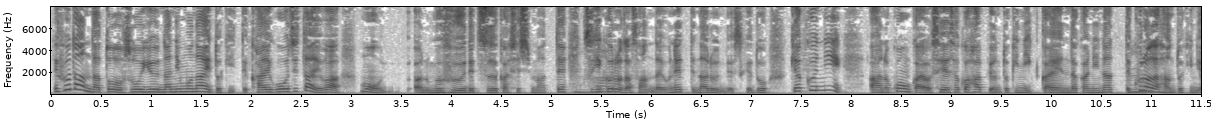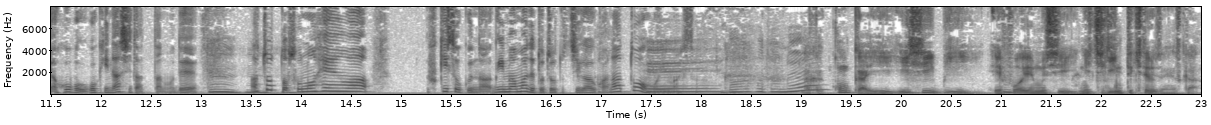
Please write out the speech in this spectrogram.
で、普段だとそういう何もない時って会合自体はもうあの無風で通過してしまって、次黒田さんだよねってなるんですけど、逆にあの今回は政策発表の時に一回円高になって、黒田さんの時にはほぼ動きなしだったので、あちょっとその辺は不規則な今までとちょっと違うかなとは思いましたなるほどね。なんか今回 ECB、FOMC、日銀って来てるじゃないですか。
